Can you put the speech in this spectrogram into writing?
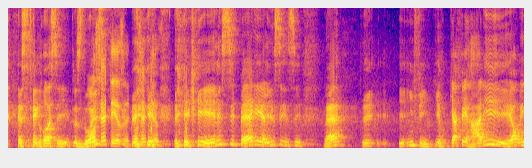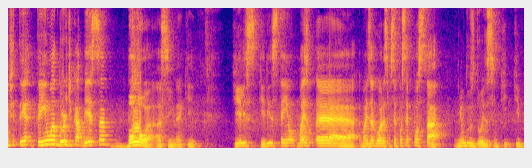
esse negócio aí entre os dois. Com certeza, com certeza. E, e que eles se peguem ali, se, se né? E, e, enfim, que, que a Ferrari realmente tenha, tenha uma dor de cabeça boa, assim, né? Que, que, eles, que eles tenham. Mas, é, mas agora, se você fosse apostar em um dos dois, assim, que, que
